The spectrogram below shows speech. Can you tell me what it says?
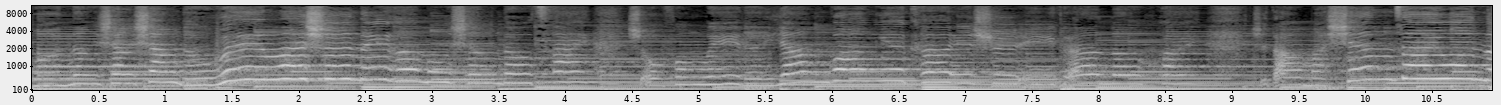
我能想象的未来是你和梦想都在，手风里的阳光也可以是一个暖怀，知道吗？现在我能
